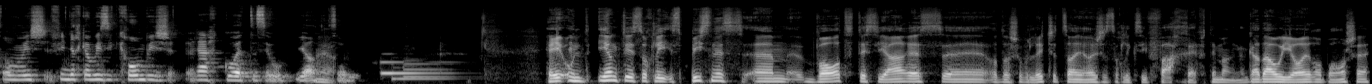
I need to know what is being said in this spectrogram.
Darum finde ich, glaube unsere Kombi ist recht gut so. Ja, Ja. so. Hey, und irgendwie so ein bisschen das Business-Wort des Jahres, äh, oder schon von den letzten zwei Jahren, ist es so ein bisschen Fachkräftemangel. Gerade auch in eurer Branche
